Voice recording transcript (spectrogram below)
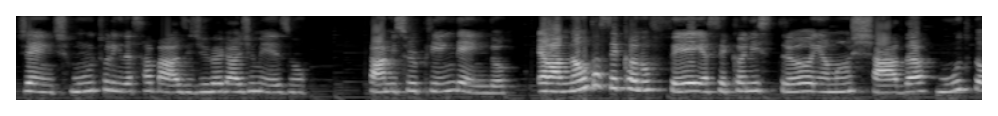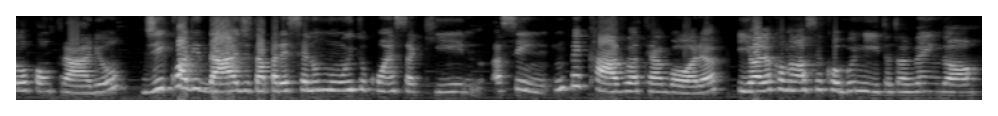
Gente, muito linda essa base, de verdade mesmo. Tá me surpreendendo. Ela não tá secando feia, secando estranha, manchada, muito pelo contrário. De qualidade, tá parecendo muito com essa aqui, assim, impecável até agora. E olha como ela secou bonita, tá vendo, ó?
